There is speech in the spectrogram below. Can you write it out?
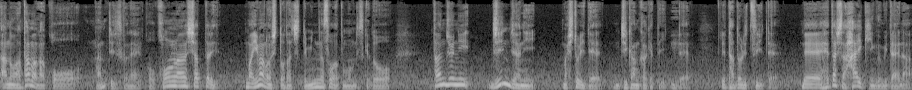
あの頭がこうなんていうんですかねこう混乱しちゃったり、まあ、今の人たちってみんなそうだと思うんですけど単純に神社に一人で時間かけていって、でたどり着いて。で下手したらハイキングみたいな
